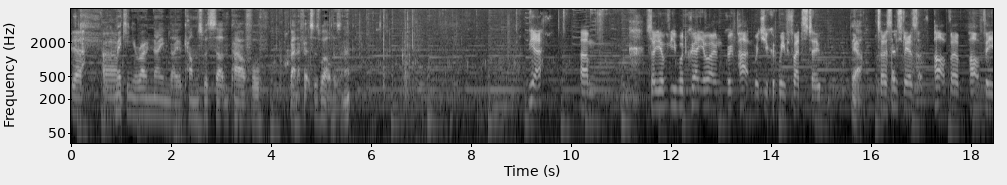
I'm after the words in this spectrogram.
yeah. Um, Making your own name, though, comes with certain powerful benefits as well, doesn't it? Yeah. Um, so you you would create your own group pattern, which you could weave threads to. Yeah. So essentially, as part of the part of the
